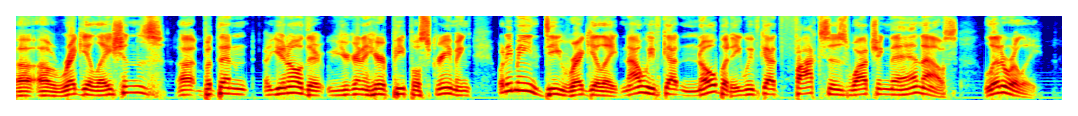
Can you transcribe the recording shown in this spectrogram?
uh, uh, regulations. Uh, but then, you know, you're going to hear people screaming, What do you mean deregulate? Now we've got nobody. We've got foxes watching the henhouse, literally.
